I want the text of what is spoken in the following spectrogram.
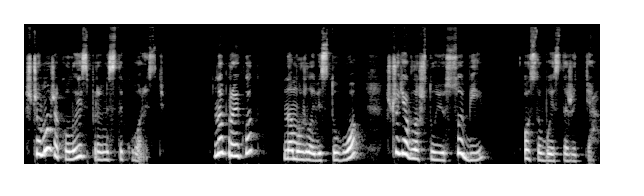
що може колись принести користь. Наприклад, на можливість того, що я влаштую собі особисте життя.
